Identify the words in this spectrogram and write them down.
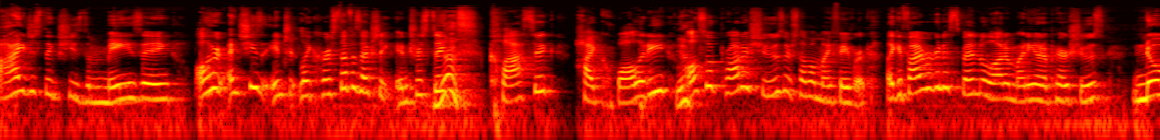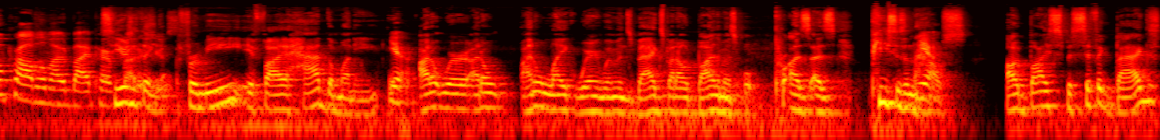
I just think she's amazing. All her and she's inter- like her stuff is actually interesting, Yes. classic, high quality. Yeah. Also, Prada shoes are some of my favorite. Like if I were gonna spend a lot of money on a pair of shoes, no problem, I would buy a pair So here's of the thing. shoes. For me, if I had the money, Yeah. I don't wear. I don't. I don't like wearing women's bags, but I would buy them as as, as pieces in the Yeah. house. I would buy specific bags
